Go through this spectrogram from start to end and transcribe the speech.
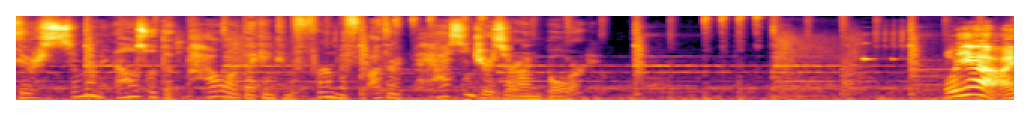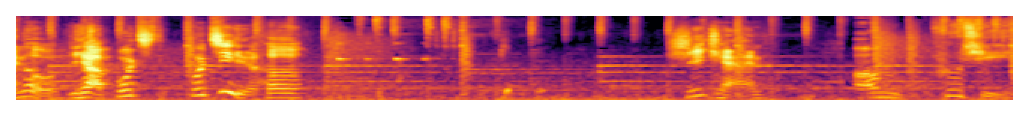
there's someone else with the power that can confirm if other passengers are on board. Oh yeah, I know. Yeah, Pucci, Pucci her... She can. Um, Pucci,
